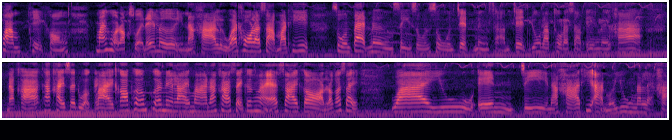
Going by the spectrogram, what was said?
ความเพจของไม้หัวดอกสวยได้เลยนะคะ หรือว่าโทรศัพท์มาที่ 0814007137 ยุ่งรับโทรศัพท์เองเลยค่ะนะคะ ถ้าใครสะดวกไลน์ก็เพิ่มเพื่อนในไลน์มานะคะ ใส่เครื่องหมายแอดไซน์ก่อน แล้วก็ใส่ y u n g นะคะ ที่อ่านว่ายุ่งนั่นแหละค่ะ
